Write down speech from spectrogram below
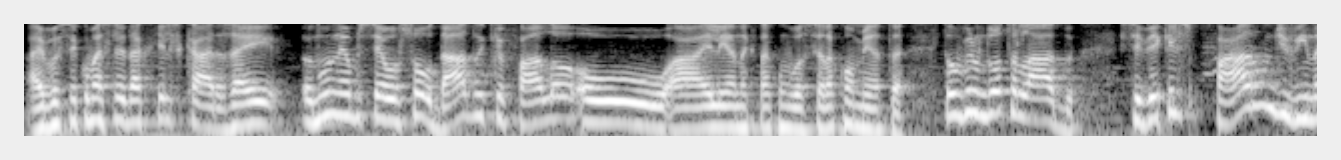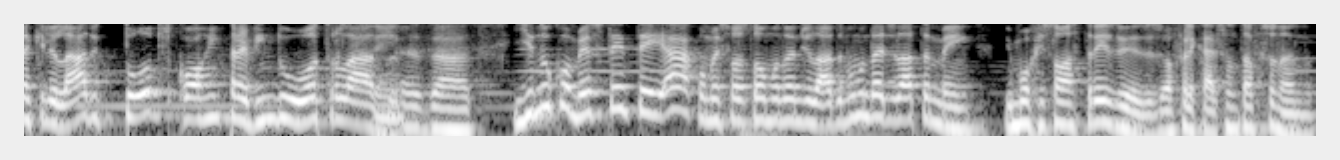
Aí você começa a lidar com aqueles caras. Aí eu não lembro se é o soldado que fala ou a Helena que tá com você, ela comenta. Estão vindo do outro lado. Você vê que eles param de vir naquele lado e todos correm pra vir do outro lado. Sim. Exato. E no começo eu tentei, ah, começou a estar mudando de lado, eu vou mudar de lado também. E morri só umas três vezes. Eu falei, cara, isso não tá funcionando.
